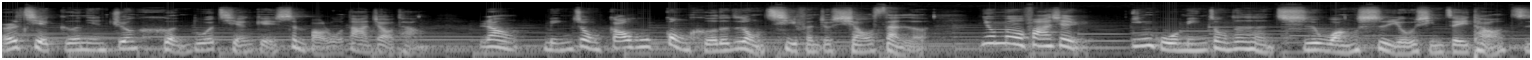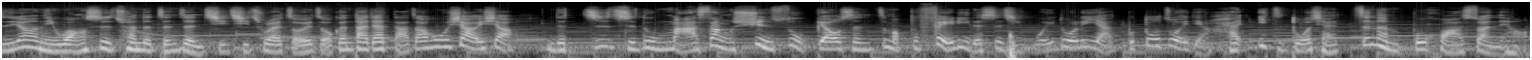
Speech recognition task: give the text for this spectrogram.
而且隔年捐很多钱给圣保罗大教堂，让民众高呼共和的这种气氛就消散了。你有没有发现？英国民众真的很吃王室游行这一套，只要你王室穿得整整齐齐出来走一走，跟大家打招呼笑一笑，你的支持度马上迅速飙升。这么不费力的事情，维多利亚不多做一点，还一直躲起来，真的很不划算呢！哈，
